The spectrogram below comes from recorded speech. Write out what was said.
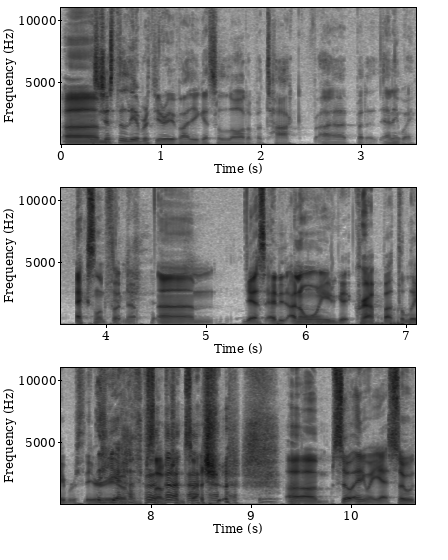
Um, It's just the labor theory of value gets a lot of attack, uh, but anyway. excellent footnote. Um, yes, I don't want you to get crap about the labor theory Yeah. of such and such. um, so anyway, yeah. So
